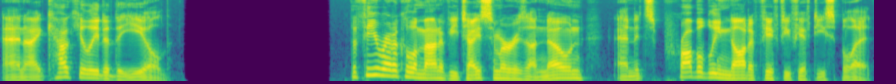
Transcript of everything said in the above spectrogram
and I calculated the yield. The theoretical amount of each isomer is unknown, and it's probably not a 50-50 split.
